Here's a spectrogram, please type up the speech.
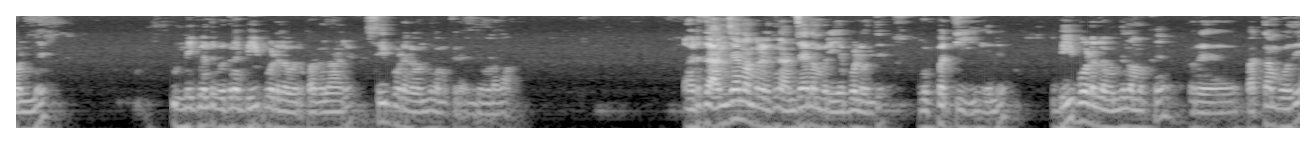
ஒன்று இன்றைக்கி வந்து பார்த்தீங்கன்னா பி போர்டில் ஒரு பதினாறு சி போர்டில் வந்து நமக்கு ரெண்டு. இவ்வளோ தான் அடுத்து அஞ்சாம் நம்பர் எடுத்துன்னா அஞ்சாம் நம்பர் ஏ போர்டில் வந்து முப்பத்தி ஏழு பி போர்டில் வந்து நமக்கு ஒரு பத்தொம்போது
